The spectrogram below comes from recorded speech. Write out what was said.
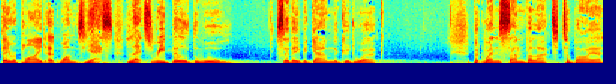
They replied at once, Yes, let's rebuild the wall. So they began the good work. But when Sanballat, Tobiah,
